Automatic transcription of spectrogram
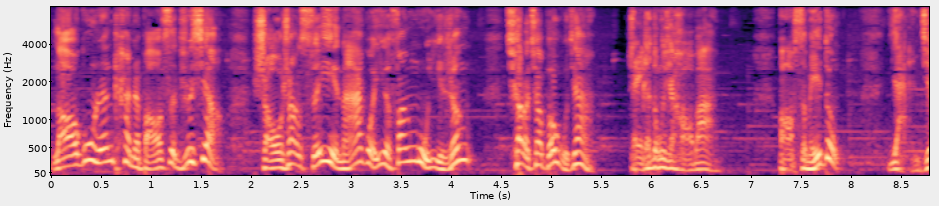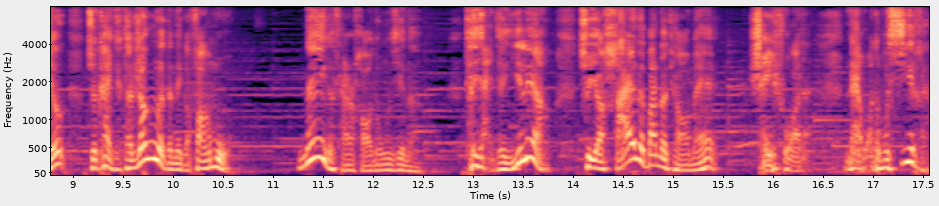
老工人看着宝四直笑，手上随意拿过一个方木一扔。敲了敲博古架，这个东西好吧？宝四没动，眼睛却看见他扔了的那个方木，那个才是好东西呢。他眼睛一亮，却要孩子般的挑眉：“谁说的？那我都不稀罕。”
